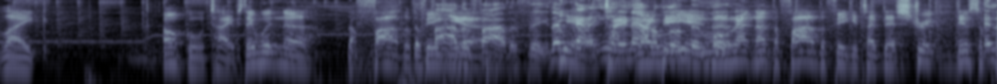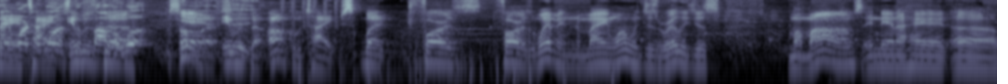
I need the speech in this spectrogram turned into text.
like uncle types. They wouldn't uh, the father the figure. father, father figure. They were kind of in and out like a little that, bit yeah, more. Not, not the father figure type, that strict discipline weren't the type. ones it to was follow the, up so yeah, much, it was the uncle types. But far as far as women, the main one was just really just my mom's, and then I had uh,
